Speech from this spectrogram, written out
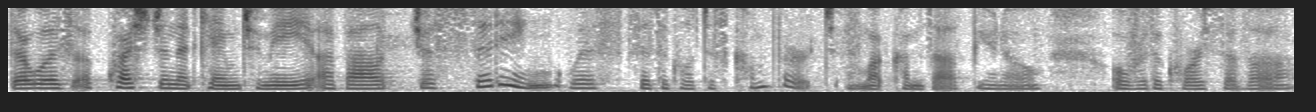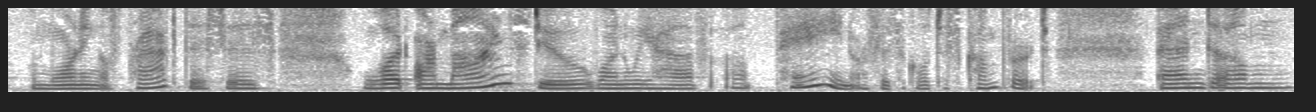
there was a question that came to me about just sitting with physical discomfort and what comes up, you know, over the course of a, a morning of practice is what our minds do when we have uh, pain or physical discomfort. And um,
